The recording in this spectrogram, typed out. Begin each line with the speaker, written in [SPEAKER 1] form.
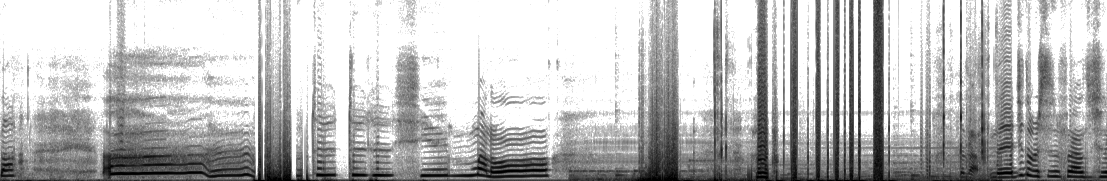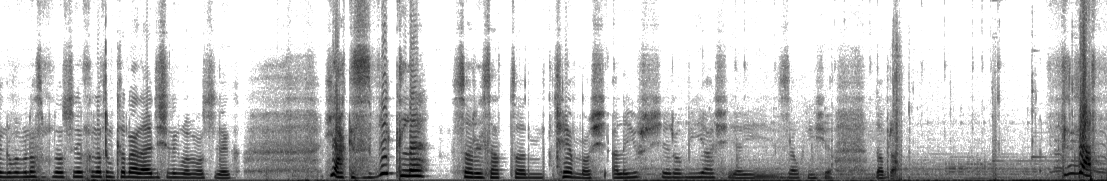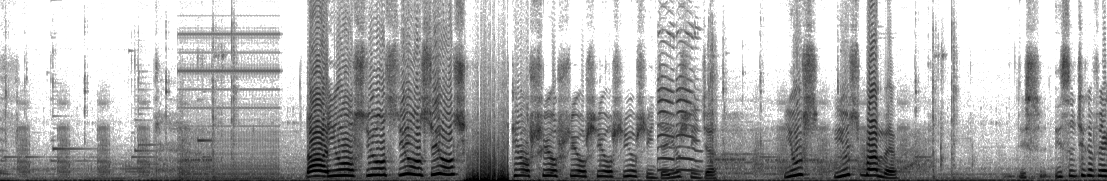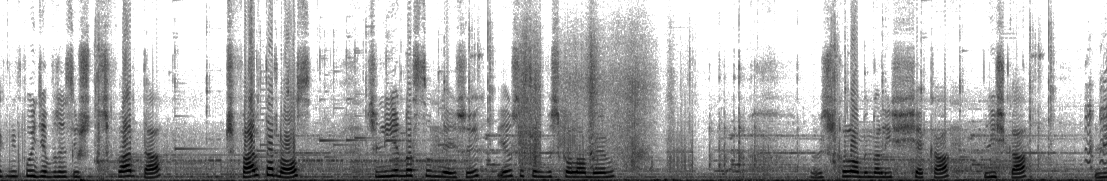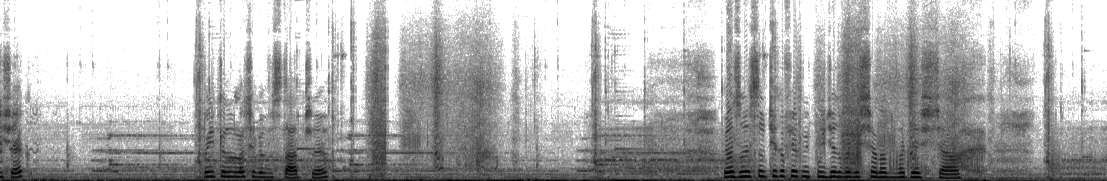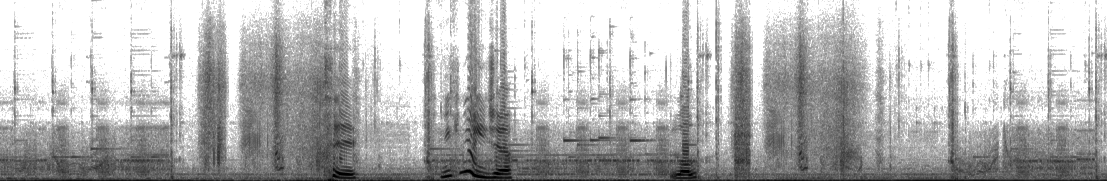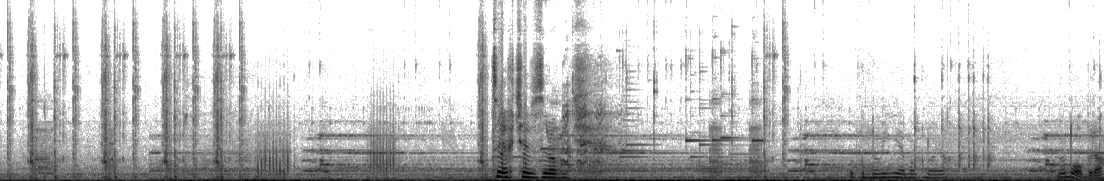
[SPEAKER 1] Blah. Ah, tu, tu, tu, siemano. Dobra, e, dzień dobry, jestem Franc, dzisiaj nagrywamy następny odcinek na tym kanale, dzisiaj nagrywamy odcinek jak zwykle. Sorry za tę ciemność, ale już się robi jaśnie i zamknij się. Dobra. FNAF! No już, już, już, już! Już, już, już, już, już idzie, już idzie. Już, już mamy. Jest- Jestem ciekaw jak mi pójdzie, bo to jest już czwarta. Czwarta noc. Czyli jedna z trudniejszych. Ja już jestem wyszkolonym. Wyszkolony na lisieka. Liśka. Lisiek. No i tyle na ciebie wystarczy. Jezu, jestem ciekaw jak mi pójdzie 20 na 20. Ty. Nikt nie idzie. Lol. Co ja chciałem zrobić? Gnój nie ma gnoja. No dobra.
